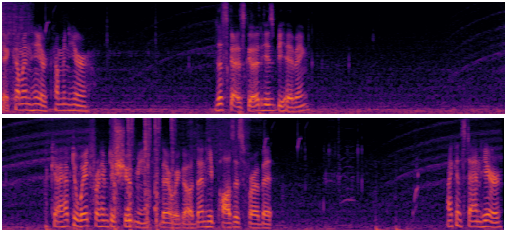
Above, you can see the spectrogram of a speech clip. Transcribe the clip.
Okay, come in here, come in here. This guy's good, he's behaving. Okay, I have to wait for him to shoot me. There we go. Then he pauses for a bit. I can stand here.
